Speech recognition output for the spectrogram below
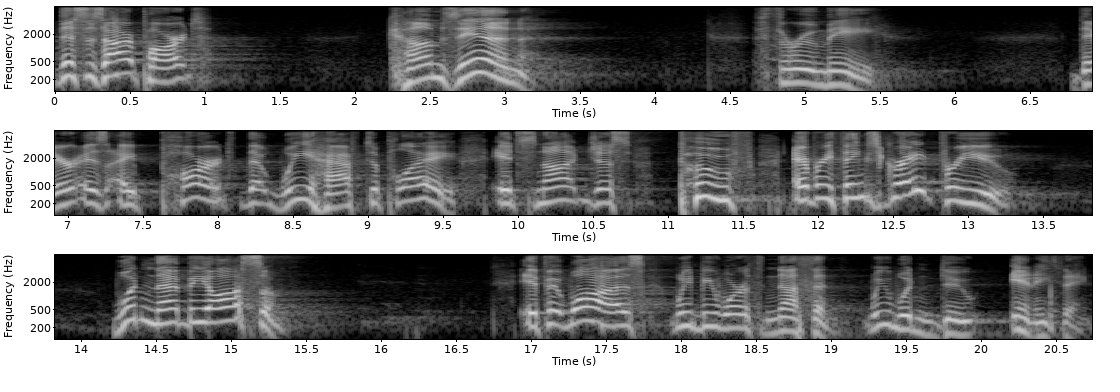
this is our part, comes in through me. There is a part that we have to play. It's not just poof, everything's great for you. Wouldn't that be awesome? If it was, we'd be worth nothing. We wouldn't do anything.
